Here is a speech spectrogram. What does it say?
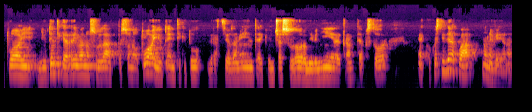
tuoi, gli utenti che arrivano sull'app sono tuoi utenti che tu graziosamente hai concesso loro di venire tramite App Store, Ecco, questa idea qua non è vera.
